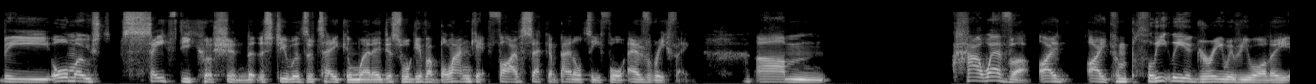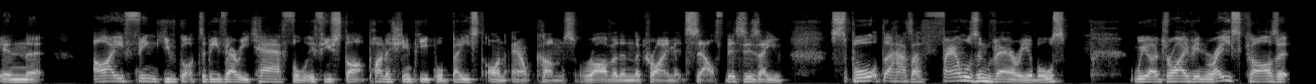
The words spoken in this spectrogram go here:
the almost safety cushion that the stewards have taken where they just will give a blanket five second penalty for everything. Um, However, I I completely agree with you, Ollie, in that I think you've got to be very careful if you start punishing people based on outcomes rather than the crime itself. This is a sport that has a thousand variables. We are driving race cars at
